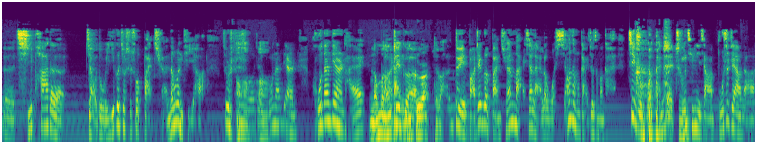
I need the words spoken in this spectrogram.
呃奇葩的角度，一个就是说版权的问题哈。就是说，这湖南电视湖南电视台能不能改这个歌，对吧？对，把这个版权买下来了，我想怎么改就怎么改。这个我肯定得澄清一下，不是这样的啊！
